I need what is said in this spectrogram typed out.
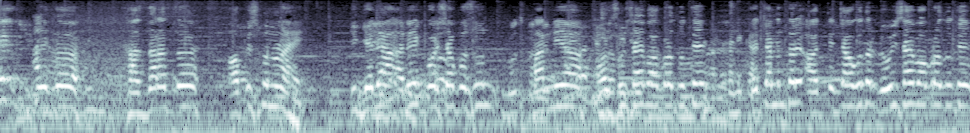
एक खासदाराचं ऑफिस म्हणून आहे की गेल्या अनेक वर्षापासून माननीय अळसूळ साहेब वापरत होते. त्याच्यानंतर त्याच्या अगोदर गवळी साहेब वापरत होते.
